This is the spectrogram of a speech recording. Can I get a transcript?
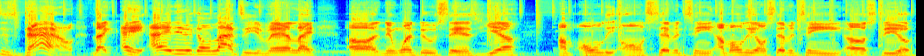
is down. Like, hey, I ain't even gonna lie to you, man. Like, uh, and then one dude says, yeah, I'm only on 17. I'm only on 17 uh, still,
